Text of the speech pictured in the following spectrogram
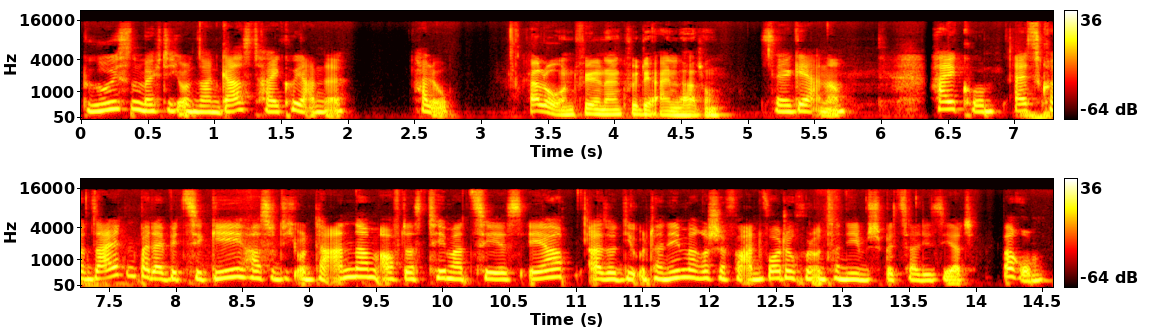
Begrüßen möchte ich unseren Gast Heiko Janne. Hallo. Hallo und vielen Dank für die Einladung. Sehr gerne. Heiko, als Consultant bei der WCG hast du dich unter anderem auf das Thema CSR, also die unternehmerische Verantwortung von Unternehmen, spezialisiert. Warum?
